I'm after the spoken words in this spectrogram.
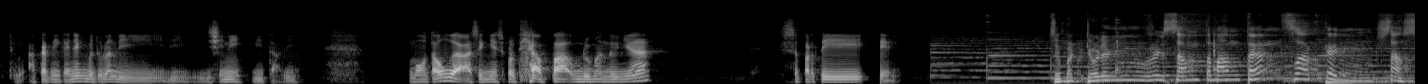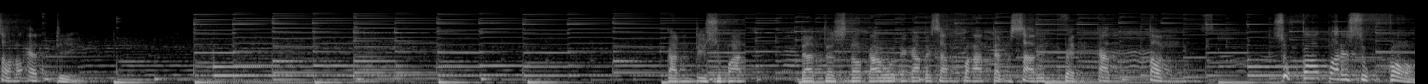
Itu. Akad nikahnya kebetulan di, di, di sini, di Itali. Mau tahu nggak asiknya seperti apa unduh mantunya? Seperti ini. Jemedoling risang temanten saking Sasono Edi. Kanthi suman dadosno kawuning kanthi sang penganten sarimpet kanton. Suka parisuka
